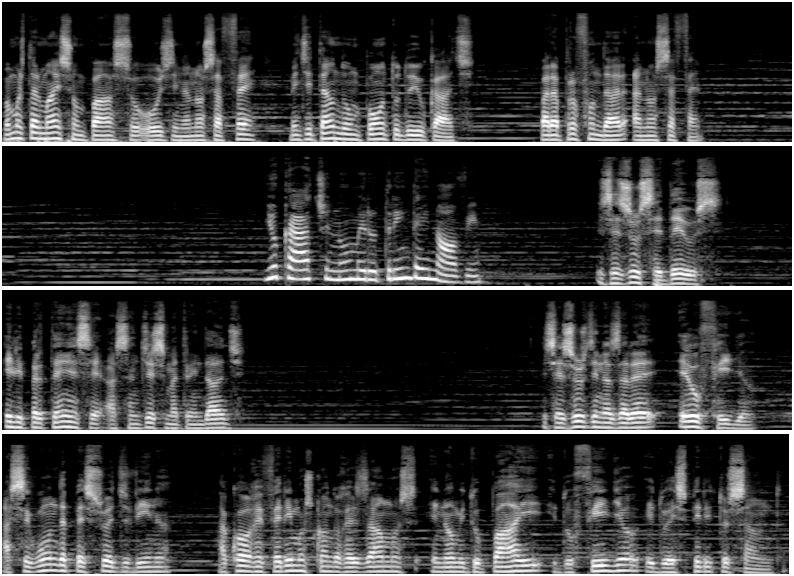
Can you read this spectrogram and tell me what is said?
Vamos dar mais um passo hoje na nossa fé, meditando um ponto do Yucat, para aprofundar a nossa fé. Yucat número 39 Jesus é Deus, ele pertence à Santíssima Trindade. Jesus de Nazaré é o Filho, a segunda pessoa divina, a qual referimos quando rezamos em nome do Pai e do Filho e do Espírito Santo.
